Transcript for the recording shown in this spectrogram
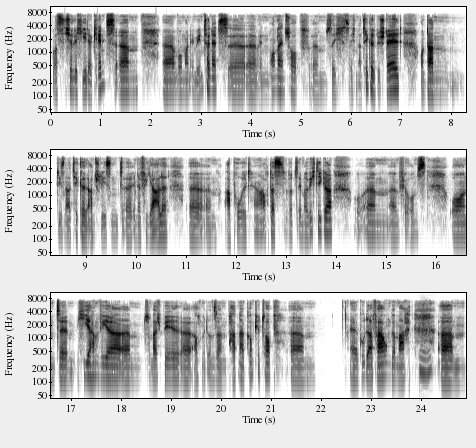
was sicherlich jeder kennt, ähm, äh, wo man im Internet, äh, in einem Online-Shop ähm, sich, sich einen Artikel bestellt und dann diesen Artikel anschließend äh, in der Filiale äh, ähm, abholt. Ja, auch das wird immer wichtiger ähm, äh, für uns. Und ähm, hier haben wir ähm, zum Beispiel äh, auch mit unserem Partner Computop ähm, äh, gute Erfahrungen gemacht. Mhm. Ähm,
